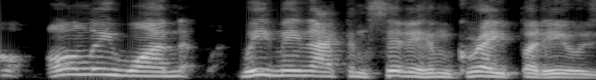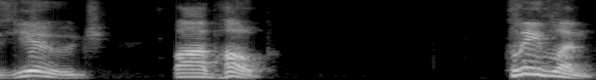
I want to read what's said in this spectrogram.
o- only one. We may not consider him great, but he was huge. Bob Hope, Cleveland.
